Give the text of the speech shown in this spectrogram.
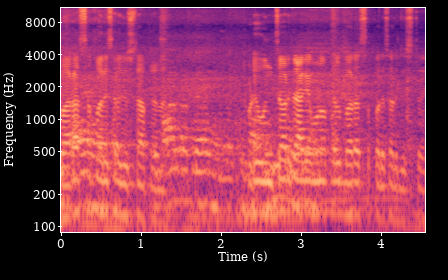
बराचसा परिसर दिसतोय आपल्याला. थोडे उंचावर जागे आहे म्हणून आपल्याला बराचसा परिसर दिसतोय.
